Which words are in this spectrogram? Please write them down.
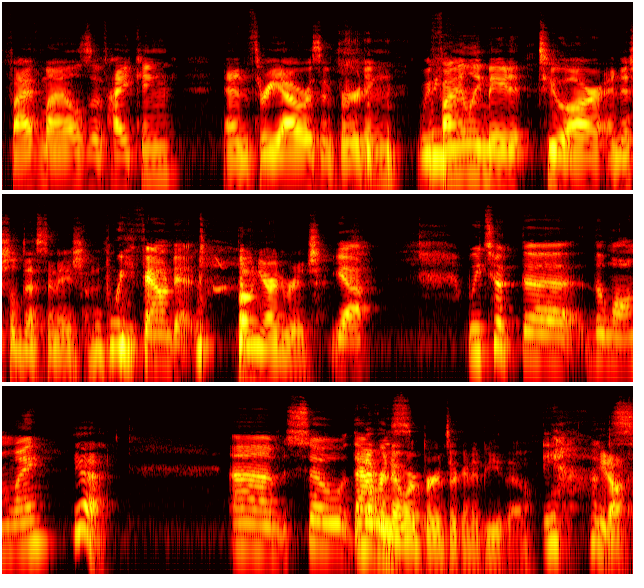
five miles of hiking, and three hours of birding, we We- finally made it to our initial destination, we found it." Boneyard Ridge. yeah, we took the the long way. Yeah, Um, so that you never was, know where birds are going to be, though. Yeah. You don't know.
